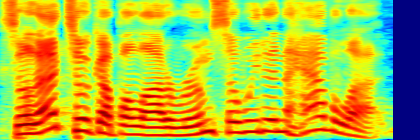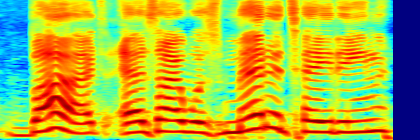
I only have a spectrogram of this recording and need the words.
so that took up a lot of room, so we didn't have a lot. But as I was meditating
